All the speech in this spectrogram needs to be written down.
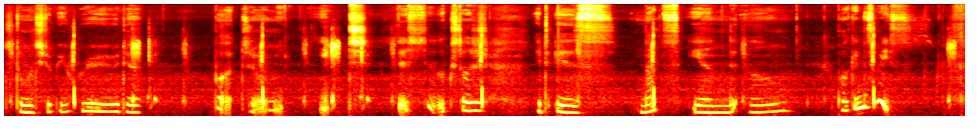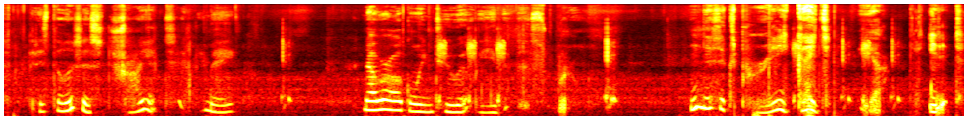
Just don't want you to be rude. But, um, eat this. It looks delicious. It is nuts and, um, pumpkin spice. It is delicious. Try it, if you may. Now we're all going to leave this room. Mm, this looks pretty good. Yeah, eat it.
